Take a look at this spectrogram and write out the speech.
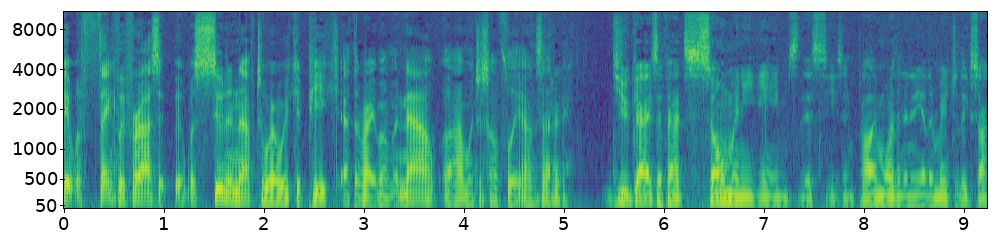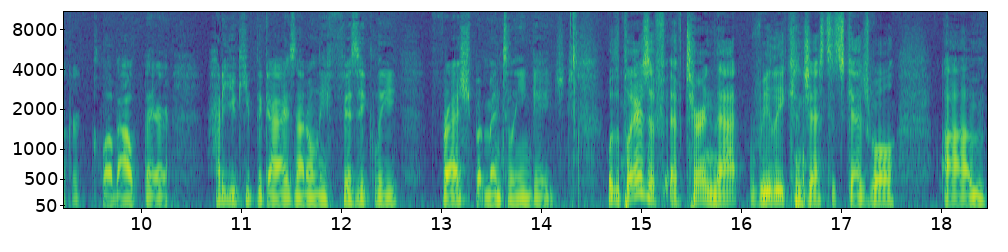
it was thankfully for us, it, it was soon enough to where we could peak at the right moment now, uh, which is hopefully on Saturday. You guys have had so many games this season, probably more than any other Major League Soccer club out there. How do you keep the guys not only physically fresh but mentally engaged? Well, the players have, have turned that really congested schedule. Um,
